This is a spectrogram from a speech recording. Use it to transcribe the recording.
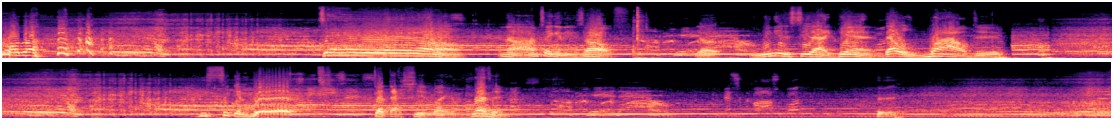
Mother. Damn. No, I'm taking these off. Yo, we need to see that again. That was wild, dude. He freaking got that shit like revving. That's a class one.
